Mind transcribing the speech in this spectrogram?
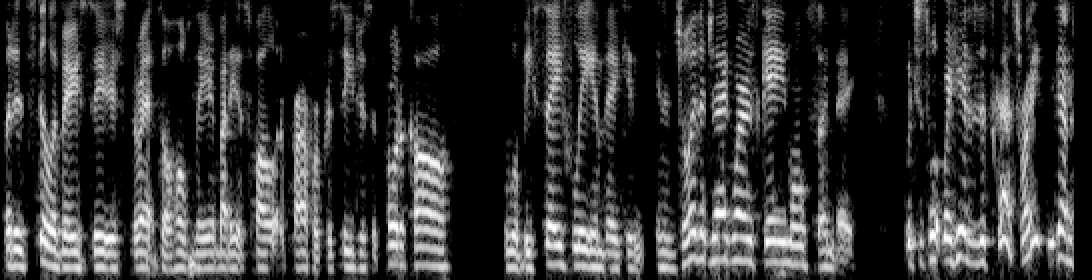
but it's still a very serious threat. So hopefully everybody has followed the proper procedures and protocol will be safely and they can enjoy the Jaguars game on Sunday, which is what we're here to discuss, right? We got a,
